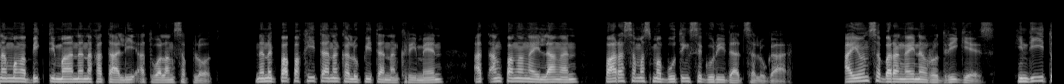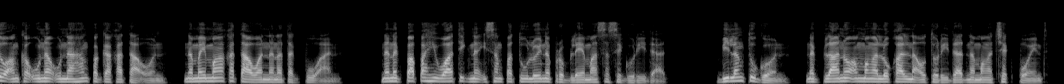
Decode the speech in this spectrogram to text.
ang mga biktima na nakatali at walang saplot, na nagpapakita ng kalupitan ng krimen at ang pangangailangan para sa mas mabuting seguridad sa lugar. Ayon sa barangay ng Rodriguez, hindi ito ang kauna-unahang pagkakataon na may mga katawan na natagpuan, na nagpapahiwatig na isang patuloy na problema sa seguridad. Bilang tugon, nagplano ang mga lokal na otoridad ng mga checkpoint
